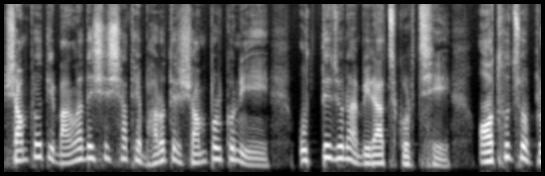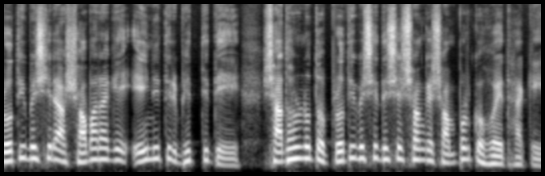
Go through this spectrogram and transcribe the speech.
সম্প্রতি বাংলাদেশের সাথে ভারতের সম্পর্ক নিয়ে উত্তেজনা বিরাজ করছে। অথচ প্রতিবেশীরা সবার আগে এই নীতির ভিত্তিতে সাধারণত প্রতিবেশী দেশের সঙ্গে সম্পর্ক হয়ে থাকে।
